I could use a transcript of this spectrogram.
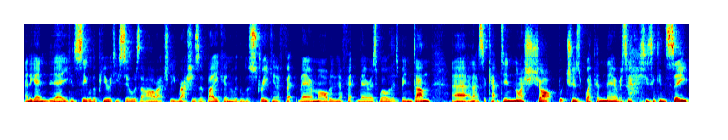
And again, there you can see all the purity seals that are actually rashes of bacon with all the streaking effect there and marbling effect there as well that's been done. Uh, and that's the captain. Nice sharp butcher's weapon there as, well, as you can see.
